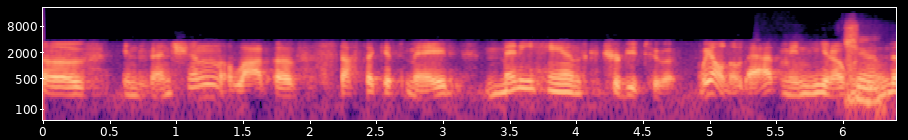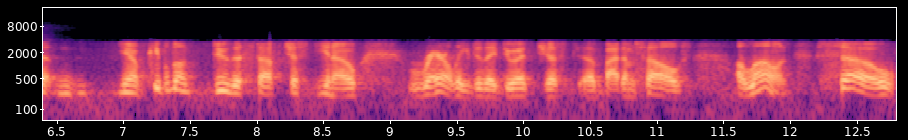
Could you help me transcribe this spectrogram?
of invention, a lot of stuff that gets made, many hands contribute to it. We all know that. I mean, you know, n- you know, people don't do this stuff just, you know, rarely do they do it just uh, by themselves alone. So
